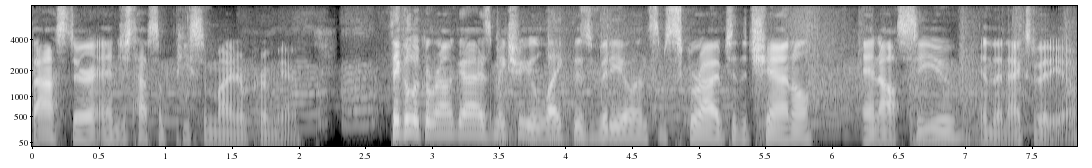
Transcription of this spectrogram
faster, and just have some peace of mind in Premiere. Take a look around, guys. Make sure you like this video and subscribe to the channel. And I'll see you in the next video.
